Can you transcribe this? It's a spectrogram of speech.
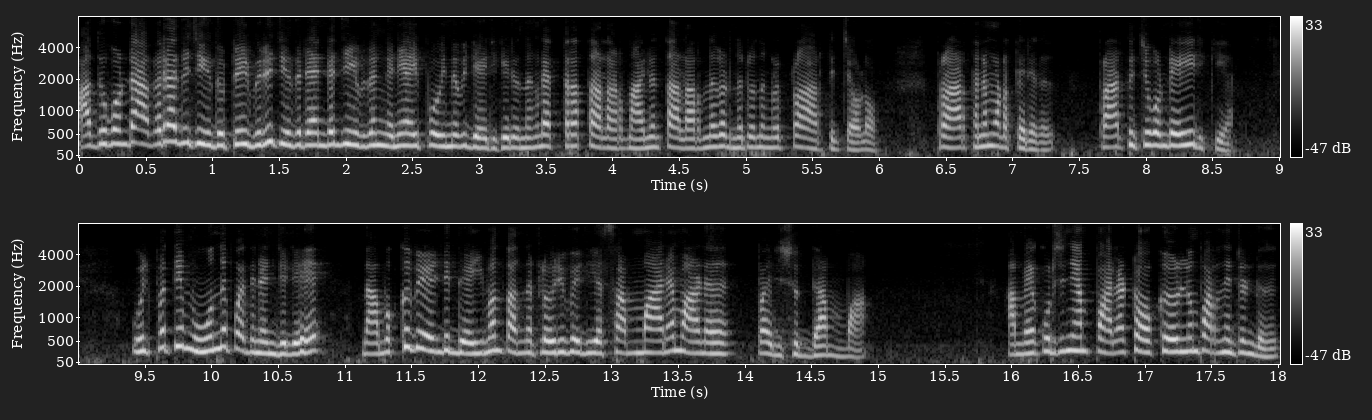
അതുകൊണ്ട് അവരത് ചെയ്തിട്ട് ഇവർ ചെയ്തിട്ട് എന്റെ ജീവിതം ഇങ്ങനെയായി പോയി എന്ന് വിചാരിക്കരുത്. നിങ്ങൾ എത്ര തളർന്നാലും തളർന്ന് കിടന്നിട്ട് നിങ്ങൾ പ്രാർത്ഥിച്ചോളോ. പ്രാർത്ഥന മുടക്കരുത്. പ്രാർത്ഥിച്ചുകൊണ്ടേയിരിക്കുക. ഉൽപ്പത്തി മൂന്ന് പതിനഞ്ചിൽ നമുക്ക് വേണ്ടി ദൈവം തന്നിട്ടുള്ള ഒരു വലിയ സമ്മാനമാണ് പരിശുദ്ധ അമ്മ. അമ്മയെക്കുറിച്ച് ഞാൻ പല ടോക്കുകളിലും പറഞ്ഞിട്ടുണ്ട്.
